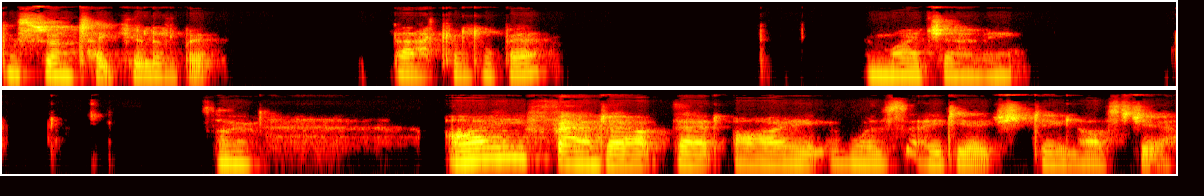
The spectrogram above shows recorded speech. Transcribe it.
I'm just to take you a little bit back a little bit in my journey. So, I found out that I was ADHD last year.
